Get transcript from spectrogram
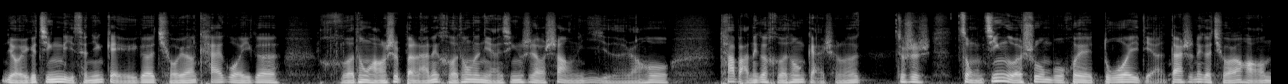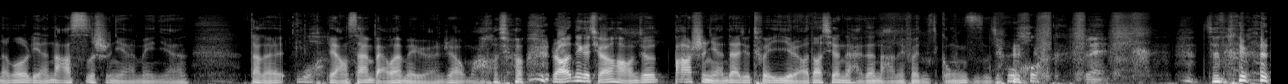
有一个经理曾经给一个球员开过一个合同，好像是本来那个合同的年薪是要上亿的，然后他把那个合同改成了。就是总金额数目会多一点，但是那个球员好像能够连拿四十年，每年大概哇两三百万美元这样嘛，好像。然后那个球员好像就八十年代就退役，然后到现在还在拿那份工资，就哇，对，就那个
